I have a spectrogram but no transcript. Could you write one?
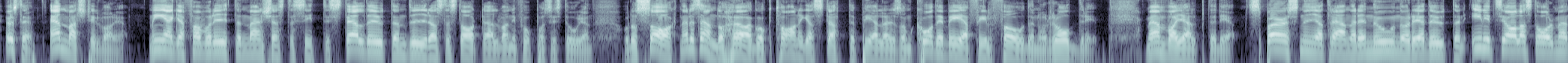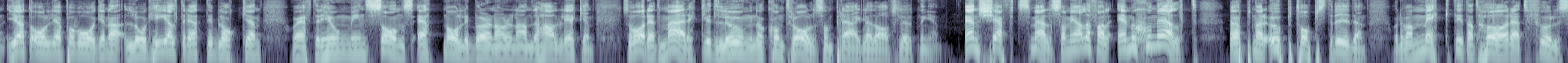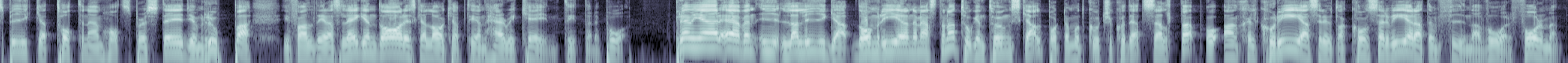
Just det, en match till var det. Megafavoriten Manchester City ställde ut den dyraste startelvan i fotbollshistorien och då saknades ändå högoktaniga stöttepelare som KDB, Phil Foden och Rodri. Men vad hjälpte det? Spurs nya tränare Nuno red ut den initiala stormen, göt olja på vågorna, låg helt rätt i blocken och efter Heung Min Sons 1-0 i början av den andra halvleken så var det ett märkligt lugn och kontroll som präglade avslutningen. En käftsmäll som i alla fall emotionellt öppnar upp toppstriden och det var mäktigt att höra ett fullspikat Tottenham Hotspur Stadium ropa ifall deras legendariska lagkapten Harry Kane tittade på. Premiär även i La Liga. De regerande mästarna tog en tung skalp borta mot Cucho Codet Celta och Angel Correa ser ut att ha konserverat den fina vårformen.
